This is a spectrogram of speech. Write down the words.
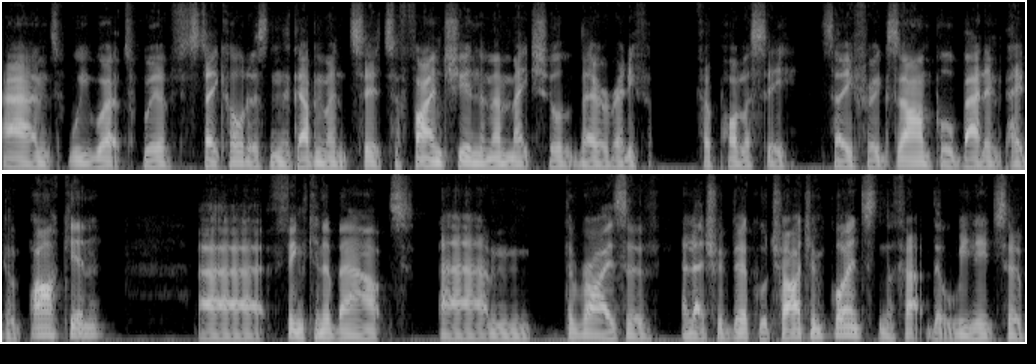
and we worked with stakeholders in the government to, to fine tune them and make sure that they were ready for, for policy. So, for example, banning pavement parking, uh, thinking about um, the rise of electric vehicle charging points and the fact that we need to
